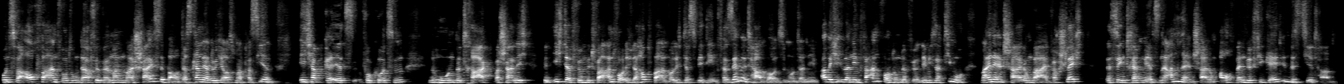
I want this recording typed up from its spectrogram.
Und zwar auch Verantwortung dafür, wenn man mal Scheiße baut. Das kann ja durchaus mal passieren. Ich habe jetzt vor kurzem einen hohen Betrag, wahrscheinlich bin ich dafür mitverantwortlich oder hauptverantwortlich, dass wir den versemmelt haben bei uns im Unternehmen. Aber ich übernehme Verantwortung dafür, indem ich sage, Timo, meine Entscheidung war einfach schlecht. Deswegen treffen wir jetzt eine andere Entscheidung, auch wenn wir viel Geld investiert haben.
